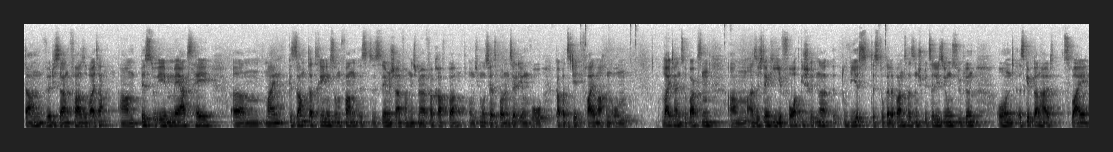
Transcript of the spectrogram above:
dann würde ich sagen, fahr so weiter, ähm, bis du eben merkst, hey, ähm, mein gesamter Trainingsumfang ist systemisch einfach nicht mehr verkraftbar und ich muss jetzt potenziell irgendwo Kapazitäten frei machen, um weiterhin zu wachsen. Ähm, also ich denke, je fortgeschrittener du wirst, desto relevanter sind Spezialisierungszyklen. Und es gibt dann halt zwei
